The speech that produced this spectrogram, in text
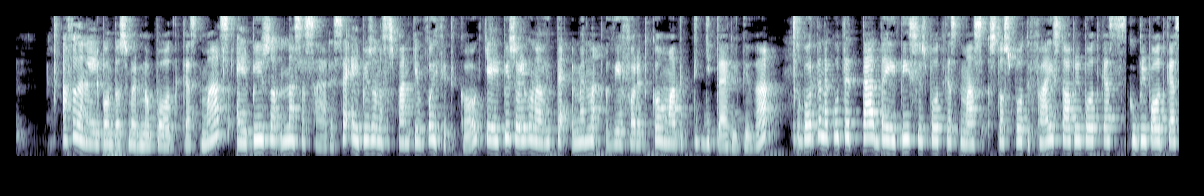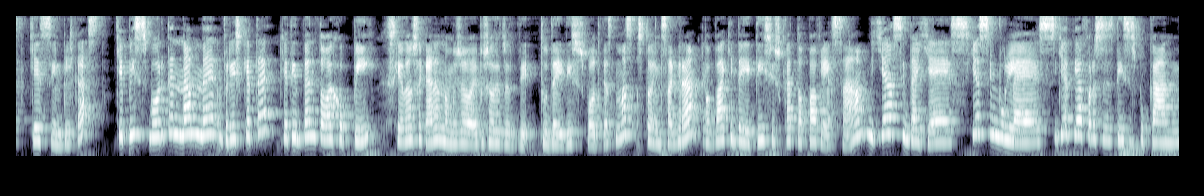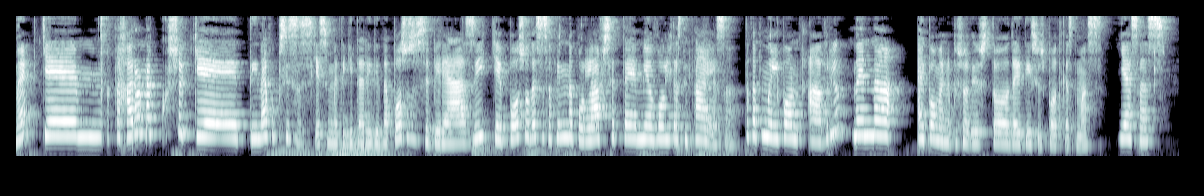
αυτό ήταν λοιπόν το σημερινό podcast μας. Ελπίζω να σας άρεσε, ελπίζω να σας φάνηκε βοηθητικό και ελπίζω λίγο να δείτε με ένα διαφορετικό μάτι την κυταρίτιδα. Μπορείτε να ακούτε τα διαιτήσιους podcast μας στο Spotify, στο Apple Podcast, Google Podcast και Simplecast. Και επίσης μπορείτε να με βρίσκετε, γιατί δεν το έχω πει σχεδόν σε κανένα νομίζω επεισόδιο του, του Dietitious Podcast μας, στο Instagram, παπάκι Dietitious κάτω παύλα Sam, για συνταγές, για συμβουλές, για διάφορες συζητήσεις που κάνουμε. Και θα χαρώ να ακούσω και την άποψή σας σε σχέση με την κυταρίδιδα, πόσο σας επηρεάζει και πόσο δεν σας αφήνει να απολαύσετε μια βόλτα στη θάλασσα. Θα τα πούμε λοιπόν αύριο με ένα επόμενο επεισόδιο στο Dietitious Podcast μας. Γεια σας!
